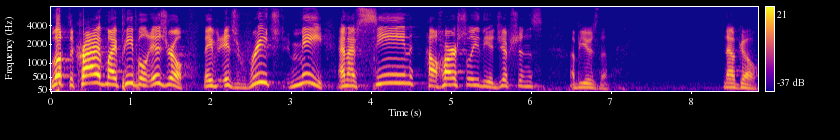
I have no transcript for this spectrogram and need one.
Look, the cry of my people, Israel, it's reached me, and I've seen how harshly the Egyptians abuse them. Now go,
